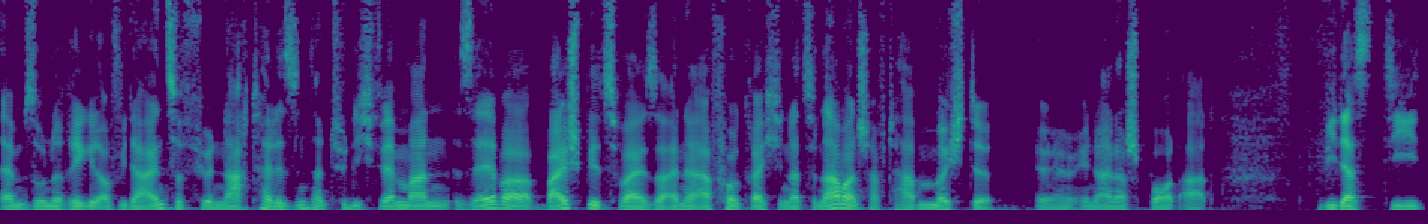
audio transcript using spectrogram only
ähm, so eine Regel auch wieder einzuführen. Nachteile sind natürlich, wenn man selber beispielsweise eine erfolgreiche Nationalmannschaft haben möchte äh, in einer Sportart, wie das die,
